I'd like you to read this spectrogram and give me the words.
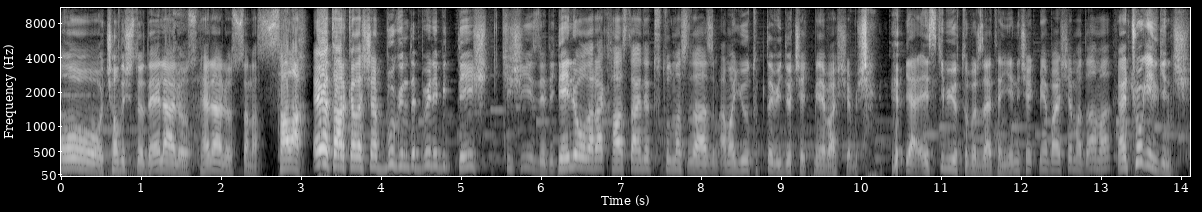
Oo çalıştırdı helal olsun helal olsun sana salak. Evet arkadaşlar bugün de böyle bir değişik kişi izledik. Deli olarak hastanede tutulması lazım ama YouTube'da video çekmeye başlamış. yani eski bir YouTuber zaten yeni çekmeye başlamadı ama yani çok ilginç.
